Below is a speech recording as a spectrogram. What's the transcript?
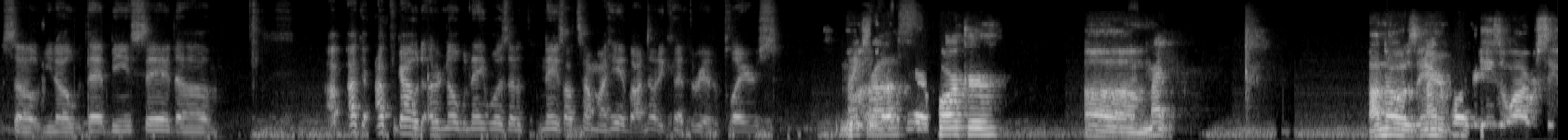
So you know, with that being said, um, I, I, I forgot what the other noble name was. The names off the top of my head, but I know they cut three other players. Mike Ross, Parker. Um, Mike. I know it's Aaron Mike, Parker. He's a wide receiver.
